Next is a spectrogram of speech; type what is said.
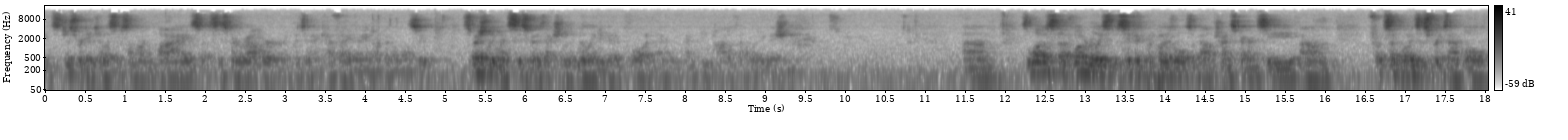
it's just ridiculous if someone buys a Cisco router and puts it in a cafe, and they end up in a lawsuit, especially when Cisco is actually willing to go to court and, and be part of that. Um, a lot of stuff, a lot of really specific proposals about transparency. Um, for, so Lodsys, for example,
